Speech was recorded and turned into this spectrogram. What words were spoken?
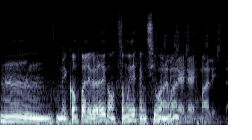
Mmm, mi compa el verde como que está muy defensivo, ¿no? Ναι, ναι, μάλιστα.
